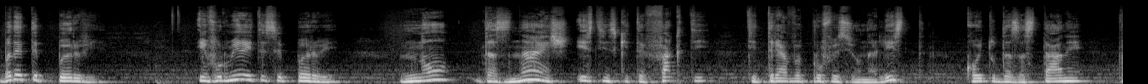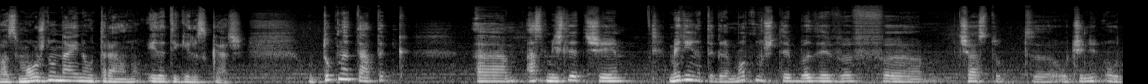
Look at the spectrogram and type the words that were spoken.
Бъдете първи. Информирайте се първи. Но да знаеш истинските факти, ти трябва професионалист, който да застане възможно най-неутрално и да ти ги разкаже. От тук нататък а, аз мисля, че медийната грамотност ще бъде в а, част от, учени, от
